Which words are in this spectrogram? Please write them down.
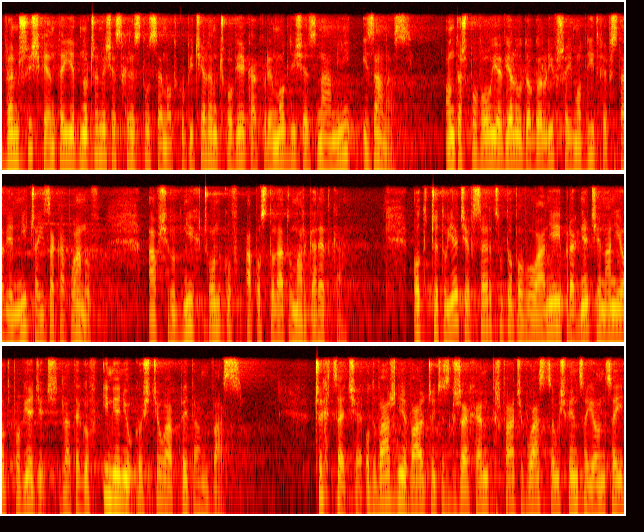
We mszy świętej jednoczymy się z Chrystusem, Odkupicielem człowieka, który modli się z nami i za nas. On też powołuje wielu do gorliwszej modlitwy wstawienniczej za kapłanów, a wśród nich członków apostolatu Margaretka. Odczytujecie w sercu to powołanie i pragniecie na nie odpowiedzieć, dlatego w imieniu Kościoła pytam Was. Czy chcecie odważnie walczyć z grzechem, trwać w łasce uświęcającej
